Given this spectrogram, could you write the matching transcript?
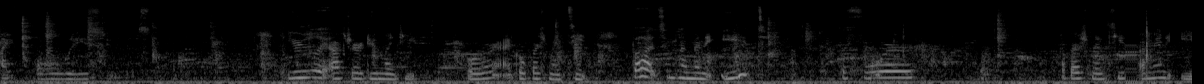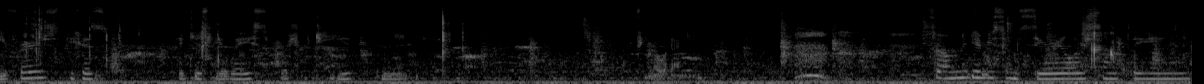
I always do this. Usually after I do my teeth over, I go brush my teeth. But since I'm gonna eat, before brush my teeth, I'm gonna eat first because it just be a waste to brush your teeth and then eat. If you know what I mean. so I'm gonna get me some cereal or something.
